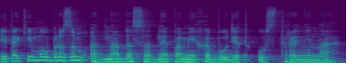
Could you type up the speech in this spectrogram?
И таким образом одна досадная помеха будет устранена.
